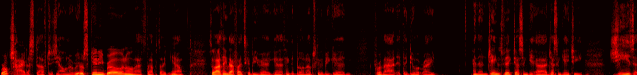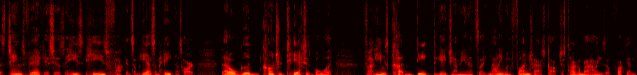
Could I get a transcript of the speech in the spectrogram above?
real tired of stuff, just yelling over, "You're skinny, bro," and all that stuff. It's like you know, so I think that fight's gonna be very good. I think the build up's gonna be good for that if they do it right. And then James Vick, Justin uh, Justin Gaethje, Jesus, James Vick is just he's he's fucking some. He has some hate in his heart. That old good country Texas boy fuck, he was cutting deep to Gaethje. I mean, it's like not even fun trash talk. Just talking about how he's a fucking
